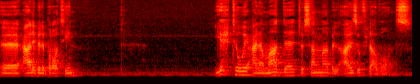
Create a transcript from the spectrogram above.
آه، عالي بالبروتين يحتوي على مادة تسمى بال isoflavones.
